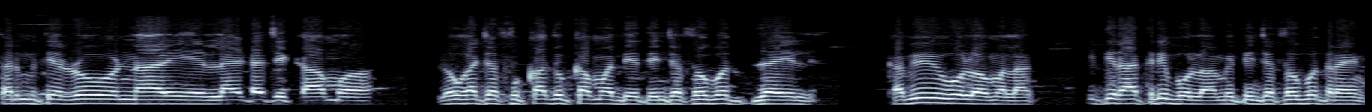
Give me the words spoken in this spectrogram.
तर मी ते रोड नाळे लाईटाचे काम लोकांच्या सुखादुःखामध्ये त्यांच्यासोबत जाईल. कधी बी बोलवा मला. किती रात्री बोलवा मी त्यांच्यासोबत राहीन.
